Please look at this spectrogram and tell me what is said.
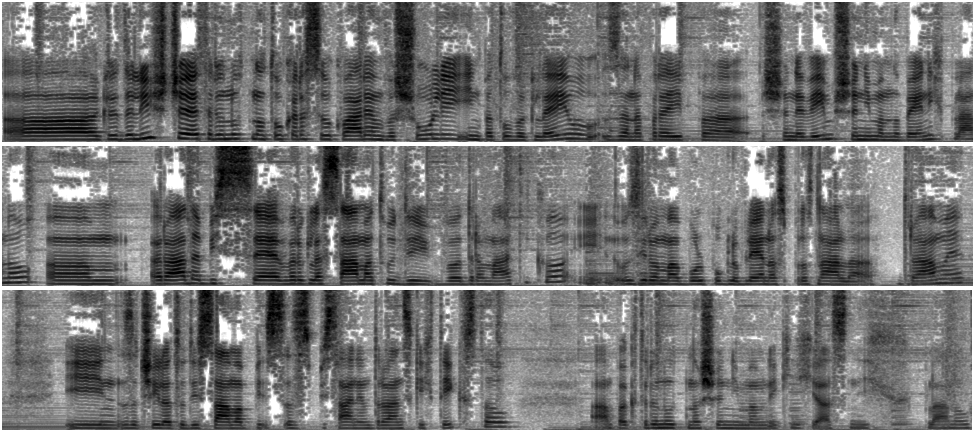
Uh, gledališče je trenutno to, kar se ukvarjam v šoli in pa to v Gleju, za naprej pa še ne vem, še nimam nobenih planov. Um, rada bi se vrgla sama tudi v dramatiko, in, oziroma bolj poglobljeno spoznala drame in začela tudi sama pis s pisanjem dramskih tekstov, ampak trenutno še nimam nekih jasnih planov.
